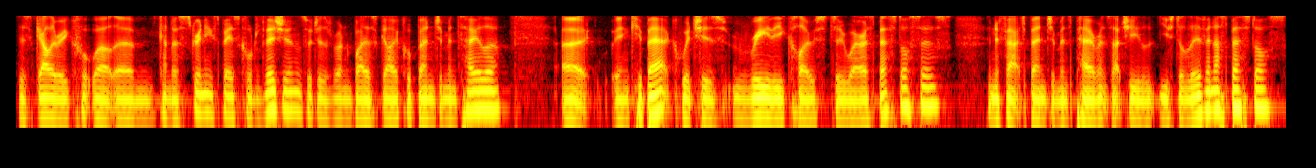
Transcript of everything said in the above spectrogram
this gallery called, well, um, kind of screening space called Visions, which is run by this guy called Benjamin Taylor uh, in Quebec, which is really close to where asbestos is. And in fact, Benjamin's parents actually used to live in asbestos.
